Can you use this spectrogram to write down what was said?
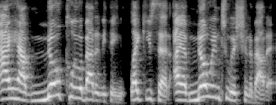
I have no clue about anything. Like you said, I have no intuition about it.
